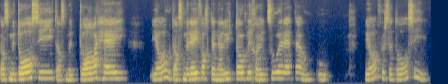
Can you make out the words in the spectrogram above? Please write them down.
dass wir da sind, dass wir die Wahrheit haben, ja, und dass wir einfach den Leuten auch ein bisschen zureden können und, und ja, für sie da sein.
